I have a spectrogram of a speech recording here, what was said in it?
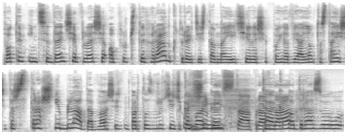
Po tym incydencie w lesie, oprócz tych ran, które gdzieś tam na jej ciele się pojawiają, to staje się też strasznie blada. Właśnie warto zwrócić taka uwagę. ziemista, prawda? Tak, od razu,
